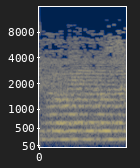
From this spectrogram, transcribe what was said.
Amen.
